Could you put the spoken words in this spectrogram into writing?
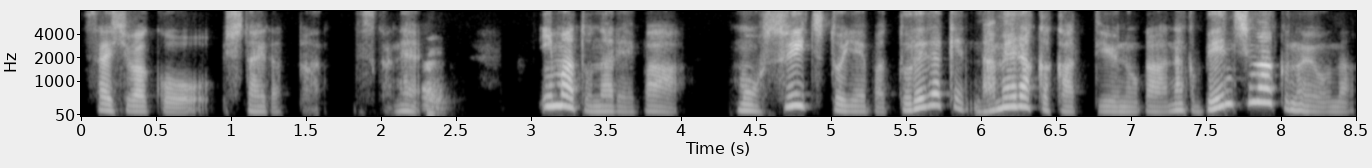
最初はこう、主体だったんですかね。はい今となれば、もうスイーツといえばどれだけ滑らかかっていうのが、なんかベンチマークのような、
